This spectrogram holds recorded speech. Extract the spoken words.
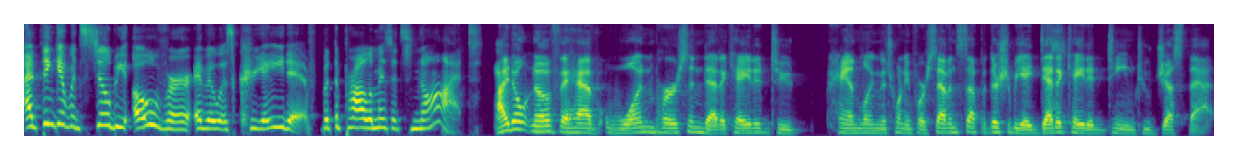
I think it would still be over if it was creative, but the problem is it's not. I don't know if they have one person dedicated to handling the 24 7 stuff, but there should be a dedicated team to just that.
